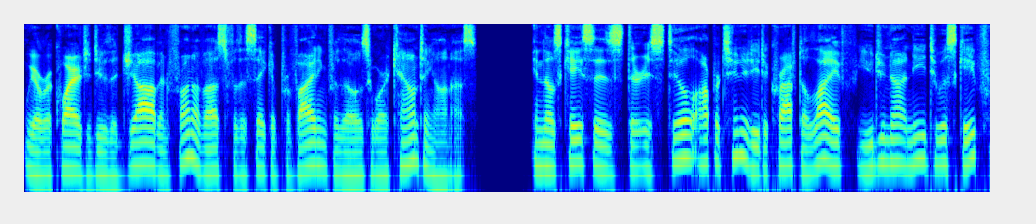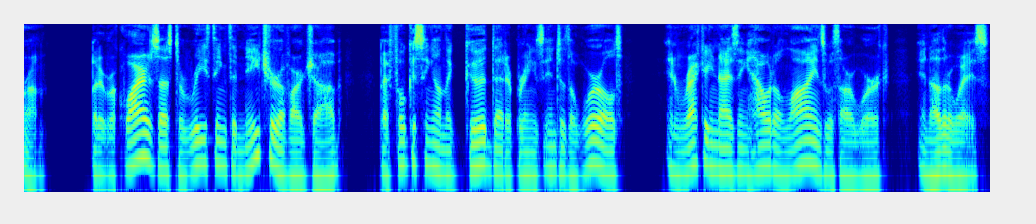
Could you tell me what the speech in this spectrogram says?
we are required to do the job in front of us for the sake of providing for those who are counting on us. In those cases, there is still opportunity to craft a life you do not need to escape from, but it requires us to rethink the nature of our job by focusing on the good that it brings into the world and recognizing how it aligns with our work in other ways.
